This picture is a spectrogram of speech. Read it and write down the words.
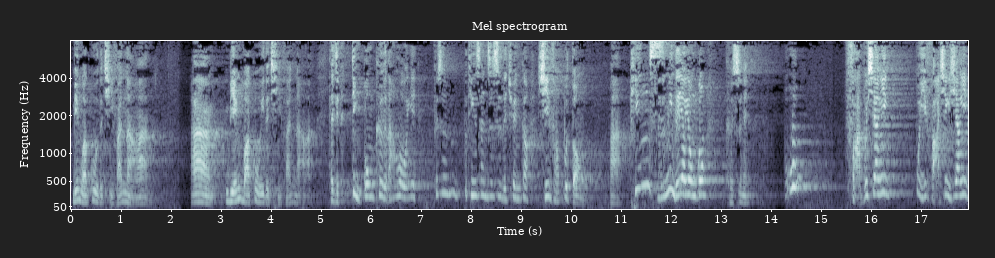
明我故的起烦恼啊。啊，明我故意的起烦恼啊！他就定功课，然后也可是不听善知识的劝告，心法不懂啊，拼死命的要用功，可是呢，不悟，法不相应，不与法性相应。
